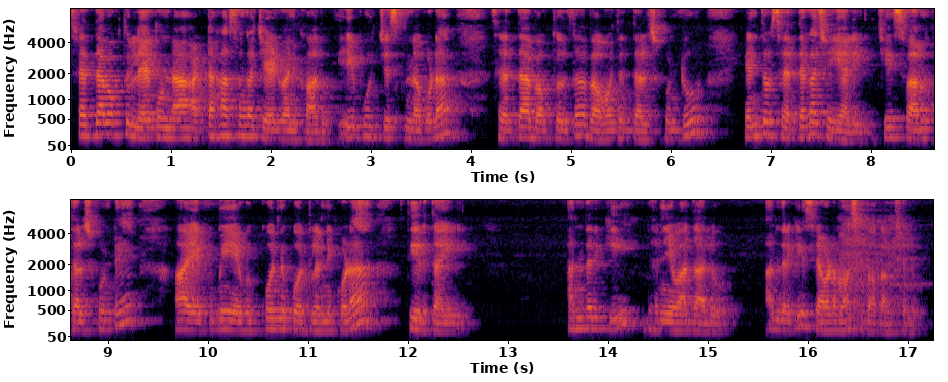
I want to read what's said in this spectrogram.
శ్రద్ధాభక్తులు లేకుండా అట్టహాసంగా చేయడం అని కాదు. ఏ పూజ చేసుకున్నా కూడా శ్రద్ధాభక్తులతో భగవంతుని తలుచుకుంటూ ఎంతో శ్రద్ధగా చేయాలి. చేసి స్వామిని తలుచుకుంటే ఆ యొక్క మీ యొక్క కోరిన కోరికలన్నీ కూడా తీరుతాయి. అందరికీ ధన్యవాదాలు. అందరికీ శ్రవణమా శుభాకాంక్షలు.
